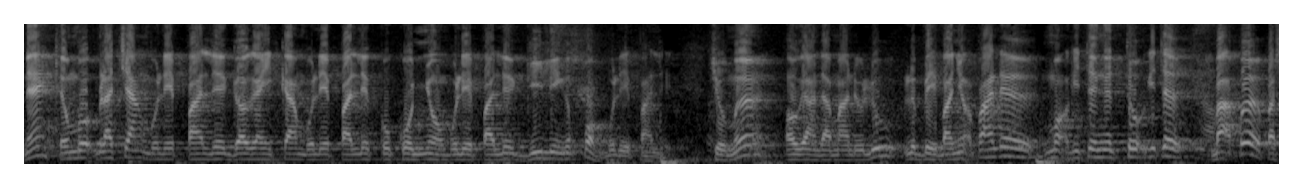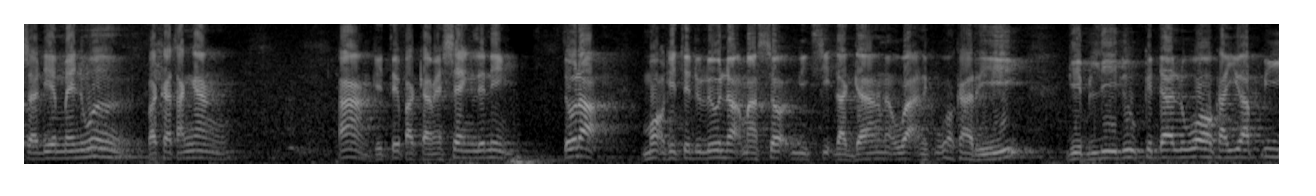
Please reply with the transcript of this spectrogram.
Nah, tumbuk belacang boleh pahala, goreng ikan boleh pahala, kokonyo boleh pahala, giling repah boleh pahala. Cuma orang zaman dulu lebih banyak pahala. Mak kita ngetuk kita. Sebab apa? Pasal dia manual, pakai tangan. Ha, kita pakai mesin learning. Betul tak? mak kita dulu nak masuk pergi sik dagang nak buat ni kuah kari pergi beli dulu kedai luar kayu api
